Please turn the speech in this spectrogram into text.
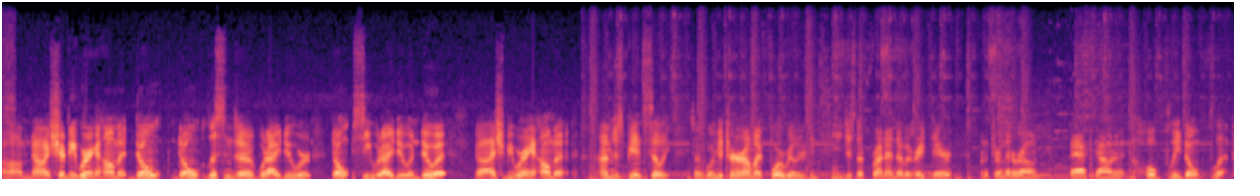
Um, now I should be wearing a helmet. Don't don't listen to what I do or don't see what I do and do it. Uh, I should be wearing a helmet. I'm just being silly. So I'm going to turn around my four-wheeler. You can see just the front end of it right there. I'm gonna turn that around, back down it, and hopefully don't flip.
